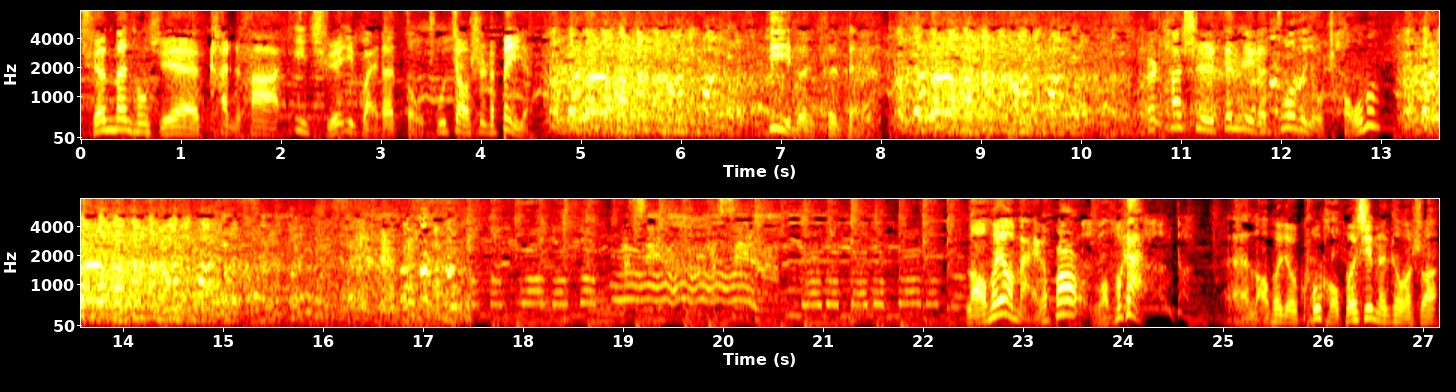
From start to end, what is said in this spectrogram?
全班同学看着他一瘸一拐的走出教室的背影。议论纷纷，不是他是跟这个桌子有仇吗？老婆要买个包，我不干。呃，老婆就苦口婆心的跟我说：“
